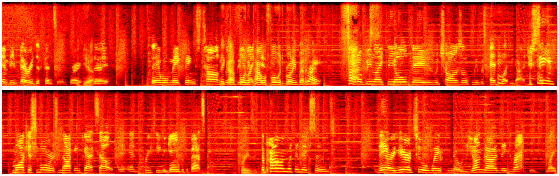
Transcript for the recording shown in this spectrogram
and be very defensive, right? Yeah. They they will make things tough. They It'll got be 40 like power the- forwards, bro. They better Right. be. It'll be like the old days with Charles Oakley was headbutting guys. You seen Marcus Morris knocking cats out in, in preseason game with the bats. Crazy. The problem with the Knicks is they are a year or two away from those young guys they drafted, like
